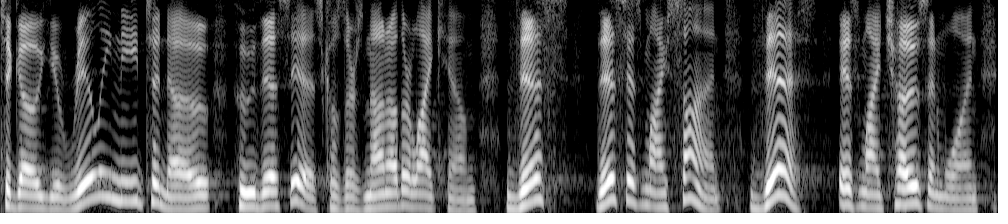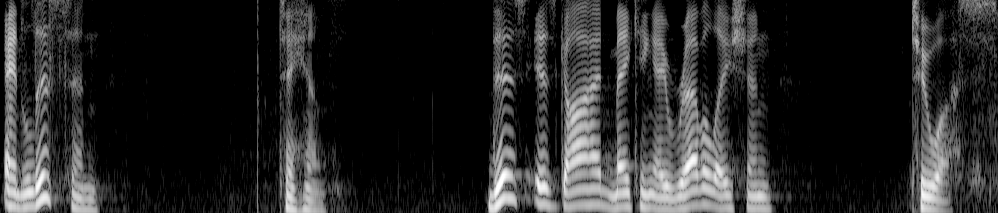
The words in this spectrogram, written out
to go, you really need to know who this is because there's none other like him. This, this is my son. This is my chosen one. And listen to him. This is God making a revelation to us.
